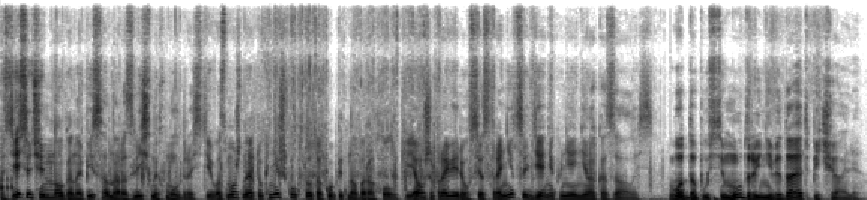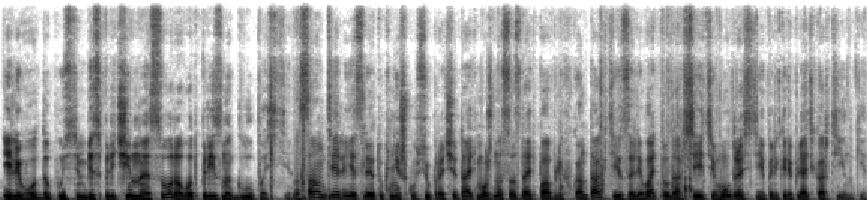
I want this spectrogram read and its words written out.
Здесь очень много написано различных мудростей. Возможно, эту книжку кто-то купит на барахолке. Я уже проверил все страницы, денег в ней не оказалось. Вот, допустим, мудрый не видает печали. Или вот, допустим, беспричинная ссора, вот признак глупости. На самом деле, если эту книжку всю прочитать, можно создать паблик ВКонтакте и заливать туда все эти мудрости и прикреплять картинки.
